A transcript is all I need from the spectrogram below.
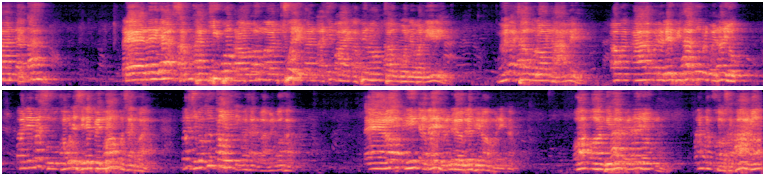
การจัดตั้ง แต่ระยะสำคัญที่พวกเราต้องมาช่วยกันอธิบายกับพี่น้องชาวอุบนในวันนี้นี่เหมือนชาวอุดรถามนี่เอากากาไปเรียนพิธาเพื่อไปเป็นนายกประเด็นมาสู่เขาได้สิได้เป็นมอกประสันว่ามันสิว่าคือเก่าอีกประสันว่าเป็นก็ครับ แต่รอบนี้จะไม่เหมือนเดิมเลยพี่น้องวันนี้ครับเพราะตอนพิธาเป็นนายกน่ะมันต้องขอสภาเนาะ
